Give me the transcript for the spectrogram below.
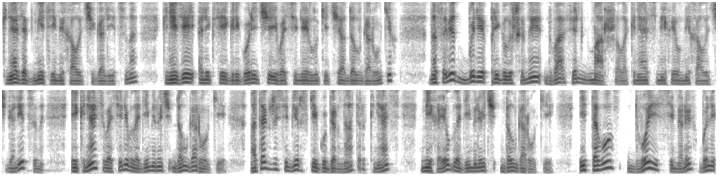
князя Дмитрия Михайловича Голицына, князей Алексея Григорьевича и Василия Лукича Долгоруких, на совет были приглашены два фельдмаршала, князь Михаил Михайлович Голицын и князь Василий Владимирович Долгорукий, а также сибирский губернатор князь Михаил Владимирович Долгорукий. Итого двое из семерых были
